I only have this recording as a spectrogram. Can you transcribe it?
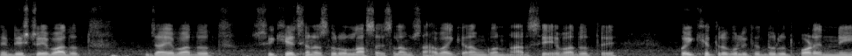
নির্দিষ্ট এবাদত যা ইবাদত শিখিয়েছেন রসুল্লাহ সাল্লাম সাহাবাই কেরামগণ, আর সে এবাদতে ওই ক্ষেত্রগুলিতে দুরুদ পড়েননি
